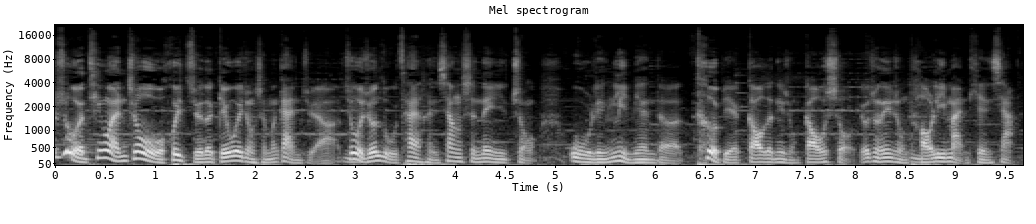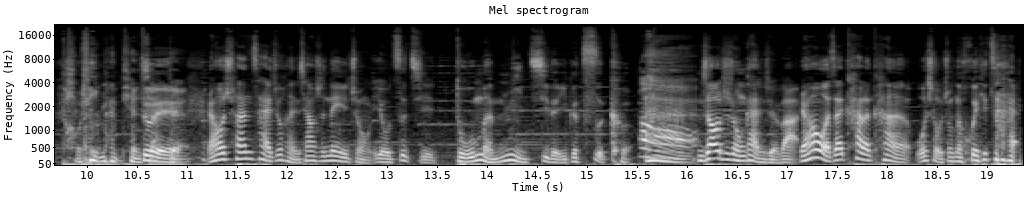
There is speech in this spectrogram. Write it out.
就是我听完之后，我会觉得给我一种什么感觉啊？就我觉得鲁菜很像是那一种武林里面的特别高的那种高手，有种那种桃李满天下，桃李满天下。对，然后川菜就很像是那一种有自己独门秘技的一个刺客，哦，你知道这种感觉吧？然后我再看了看我手中的徽菜，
